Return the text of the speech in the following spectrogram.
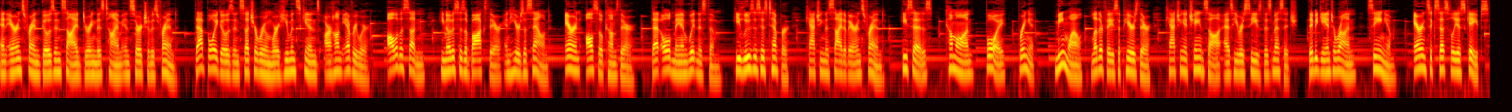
and Erin's friend goes inside during this time in search of his friend. That boy goes in such a room where human skins are hung everywhere. All of a sudden, he notices a box there and hears a sound. Erin also comes there. That old man witnessed them. He loses his temper, catching the sight of Erin's friend. He says, Come on, boy, bring it. Meanwhile, Leatherface appears there, catching a chainsaw as he receives this message. They began to run, seeing him. Erin successfully escapes,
